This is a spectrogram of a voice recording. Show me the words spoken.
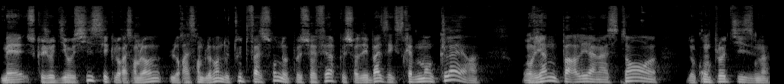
Mais ce que je dis aussi, c'est que le rassemblement, le rassemblement, de toute façon, ne peut se faire que sur des bases extrêmement claires. On vient de parler à l'instant de complotisme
